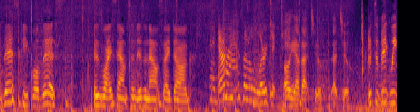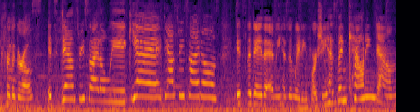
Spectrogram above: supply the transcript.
This, people, this is why Samson is an outside dog. And because I'm allergic to Oh yeah, that too, that too. It's a big week for the girls. It's dance recital week. Yay, dance recitals. It's the day that Emmy has been waiting for. She has been counting down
